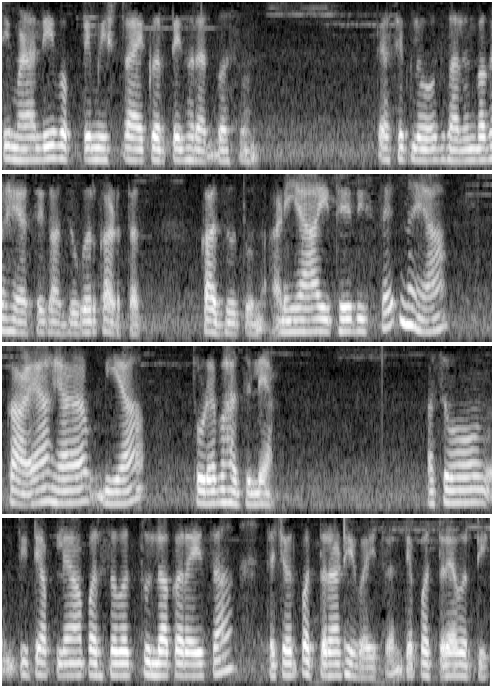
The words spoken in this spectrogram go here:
ती म्हणाली बघते मीच ट्राय करते घरात बसून. ते असे ग्लोव्ज घालून बघा हे असे काजूगर काढतात काजूतून. आणि ह्या इथे दिसत आहेत ना ह्या काळ्या ह्या बिया थोड्या भाजल्या. असं तिथे आपल्या परसवात चुला करायचा त्याच्यावर पत्रा ठेवायचा आणि त्या पत्र्यावरती.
